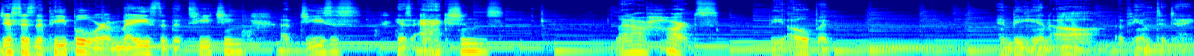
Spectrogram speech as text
Just as the people were amazed at the teaching of Jesus, his actions, let our hearts be open and be in awe of him today.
